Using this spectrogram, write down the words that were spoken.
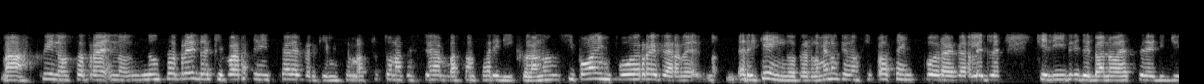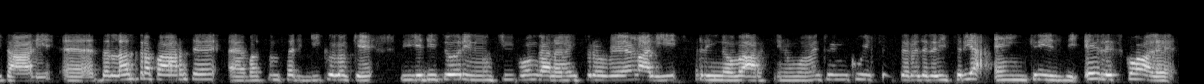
Ma qui non saprei, non, non saprei, da che parte iniziare perché mi sembra tutta una questione abbastanza ridicola. Non si può imporre, per, ritengo perlomeno che non si possa imporre per legge che i libri debbano essere digitali. Eh, dall'altra parte è abbastanza ridicolo che gli editori non si pongano il problema di rinnovarsi in un momento in cui il settore dell'editoria è in crisi e le scuole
